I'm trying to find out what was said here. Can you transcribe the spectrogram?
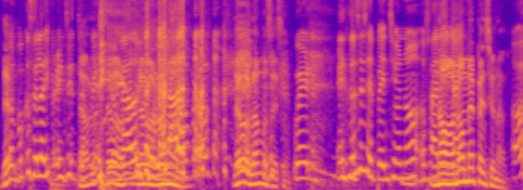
tampoco sé la diferencia entre pensionado y jubilado, Luego hablamos de eso. Bueno, entonces se pensionó, o sea... No, no me he pensionado. Oh.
